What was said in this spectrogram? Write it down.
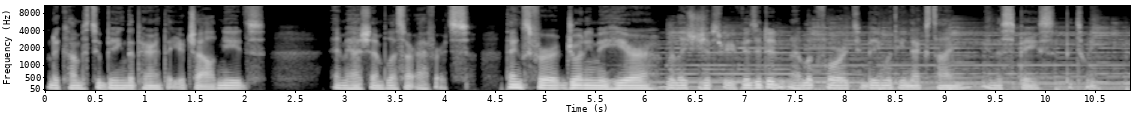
when it comes to being the parent that your child needs. And may Hashem bless our efforts. Thanks for joining me here, Relationships Revisited, and I look forward to being with you next time in the space between.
